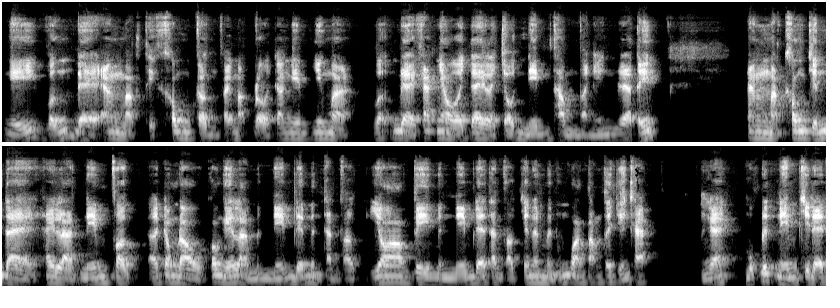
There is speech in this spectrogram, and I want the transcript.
nghĩ vấn đề ăn mặc thì không cần phải mặc đồ trang nghiêm, nhưng mà vấn đề khác nhau ở đây là chỗ niệm thầm và niệm ra tiếng ăn mặc không chỉnh tề hay là niệm phật ở trong đầu có nghĩa là mình niệm để mình thành phật. Do vì mình niệm để thành phật cho nên mình không quan tâm tới chuyện khác okay? mục đích niệm chỉ để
